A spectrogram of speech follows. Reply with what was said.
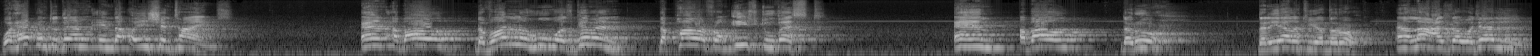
What happened to them in the ancient times and about the one who was given the power from east to west, and about the ruh, the reality of the ruh. And Allah Azza wa Jal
